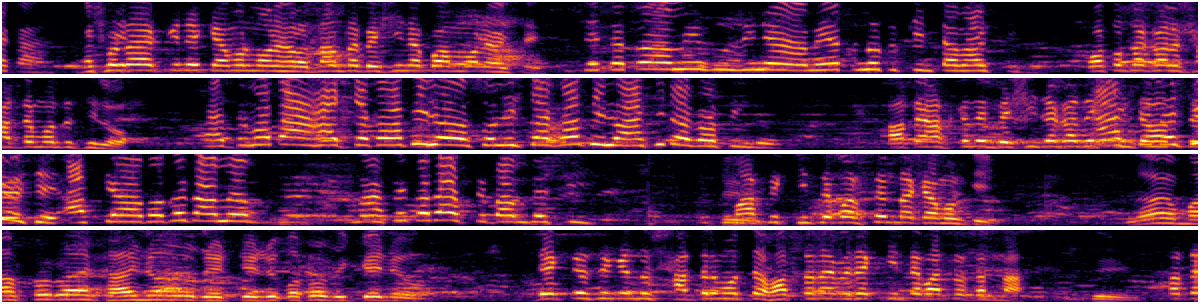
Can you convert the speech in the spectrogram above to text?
টাকা। দুশো টাকা কিনে কেমন মনে হলো? দামটা বেশি না কম মনে হয়েছে? সেটা তো আমি বুঝি না আমি এত নতুন কিনতাম কত টাকা হলে সাতের মধ্যে ছিল? সাথে মতো ষাট টাকা ছিল চল্লিশ টাকা ছিল আশি টাকা ছিল। তাতে আজকে যে বেশি টাকা দিয়ে কিনতে হচ্ছে? আজকে আপাতত দাম মাছের কথা আজকে দাম বেশি। মাছে কিনতে পারছেন না কেমন কি? না মাছ তো প্রায় সাড়ে নয় রেট এটা কত দিকে নেও দেখতেছেন কিন্তু সাতের মধ্যে হচ্ছে না বেঁধে কিনতে পারতেছেন না। তাতে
